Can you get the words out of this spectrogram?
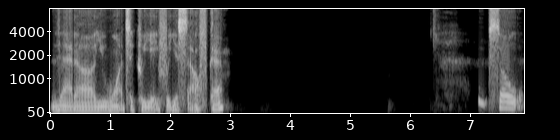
that uh, you want to create for yourself. Okay. So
